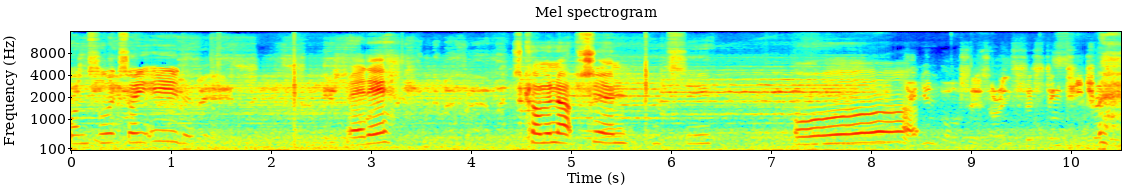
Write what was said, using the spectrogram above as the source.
I'm so excited. Ready? It's coming up soon. Let's see. Oh. Union bosses are insisting teachers in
